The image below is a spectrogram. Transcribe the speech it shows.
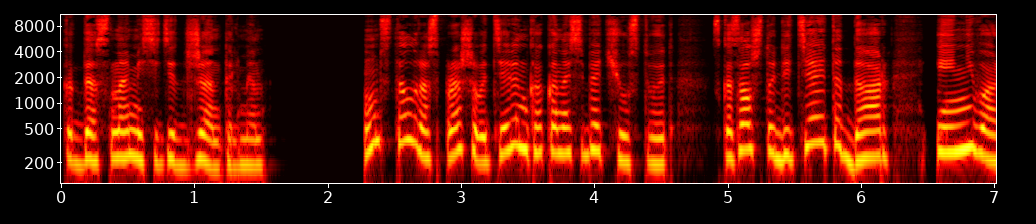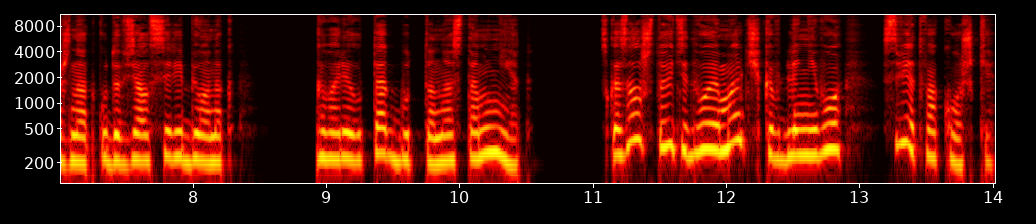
когда с нами сидит джентльмен. Он стал расспрашивать Эллен, как она себя чувствует. Сказал, что дитя — это дар, и неважно, откуда взялся ребенок. Говорил так, будто нас там нет. Сказал, что эти двое мальчиков для него — свет в окошке.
